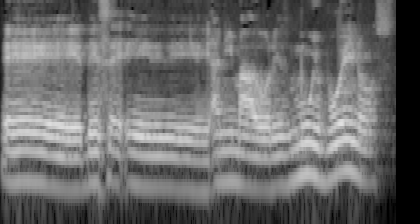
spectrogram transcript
de, de animadores muy buenos,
